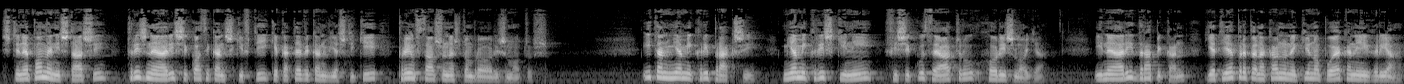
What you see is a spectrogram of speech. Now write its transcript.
Στην επόμενη στάση τρεις νεαροί σηκώθηκαν σκυφτοί και κατέβηκαν βιαστικοί πριν φτάσουν στον προορισμό τους. Ήταν μια μικρή πράξη μια μικρή σκηνή φυσικού θεάτρου χωρίς λόγια. Οι νεαροί ντράπηκαν γιατί έπρεπε να κάνουν εκείνο που έκανε η γριά.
